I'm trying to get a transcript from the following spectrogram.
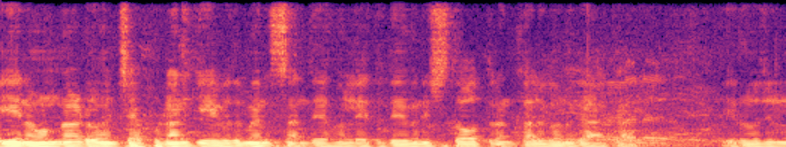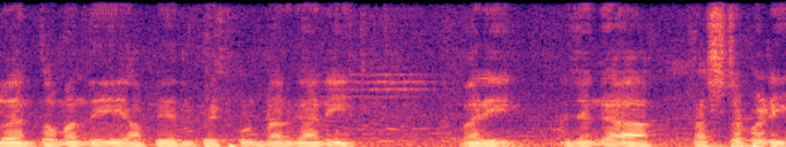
ఈయన ఉన్నాడు అని చెప్పడానికి ఏ విధమైన సందేహం లేదు. దేవుని స్తోత్రం కలుగును గాక ఈ రోజుల్లో ఎంతోమంది ఆ పేర్లు పెట్టుకుంటున్నారు కానీ మరి నిజంగా కష్టపడి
